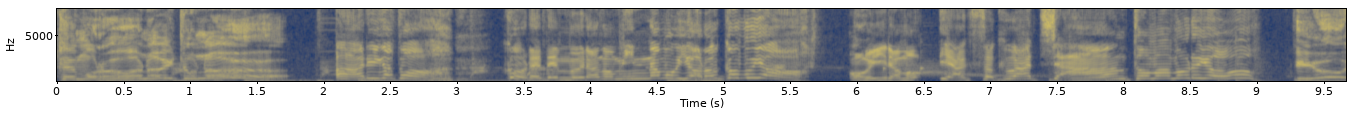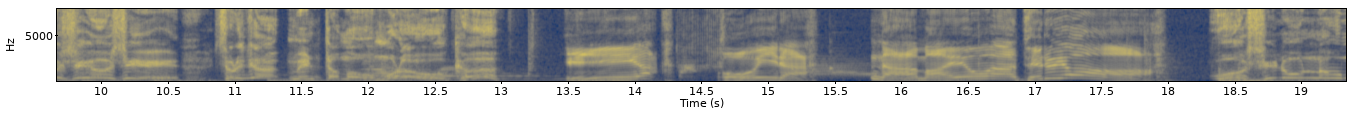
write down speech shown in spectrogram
てもらわないとな。ありがとう。これで村のみんなも喜ぶよおいらも約束はちゃんと守るよ。よしよし。それじゃ目ん玉をもらおうか。いやおいら名前を当てるよ。わしの名前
